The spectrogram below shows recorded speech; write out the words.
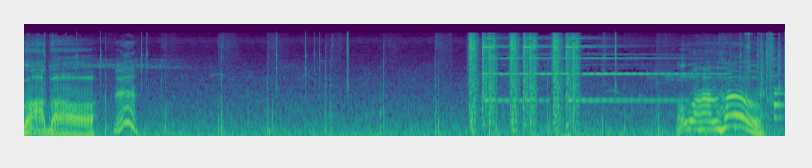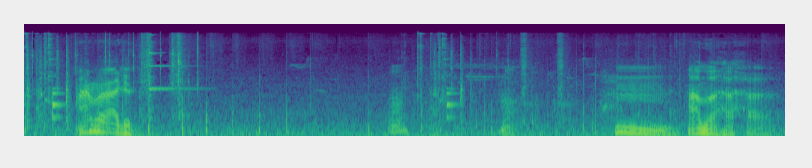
Baba. Yeah. Oh, hello. I'm ready. Huh? No. Hmm. I'm a ha ha.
